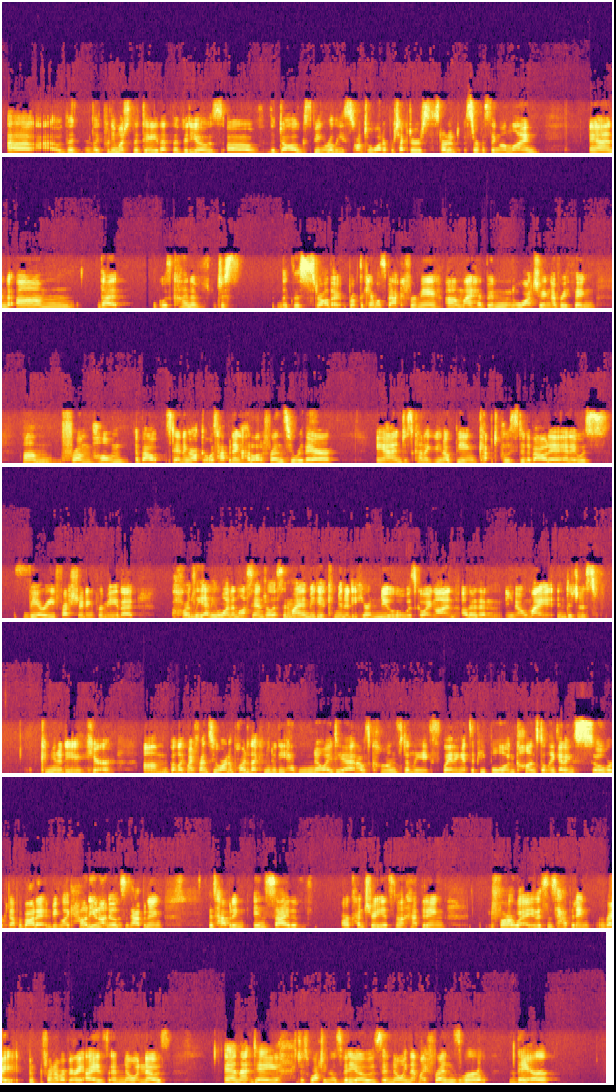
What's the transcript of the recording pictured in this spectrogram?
uh, the like pretty much the day that the videos of the dogs being released onto water protectors started surfacing online, and um, that was kind of just like this straw that broke the camel's back for me. Um, I had been watching everything um, from home about Standing Rock and what was happening. I had a lot of friends who were there, and just kind of you know being kept posted about it, and it was very frustrating for me that hardly anyone in Los Angeles in my immediate community here knew what was going on, other than you know my indigenous community here. Um, but like my friends who aren't a part of that community had no idea, and I was constantly explaining it to people and constantly getting so worked up about it and being like, "How do you not know this is happening? It's happening inside of our country. It's not happening." far away this is happening right in front of our very eyes and no one knows and that day, just watching those videos and knowing that my friends were there,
